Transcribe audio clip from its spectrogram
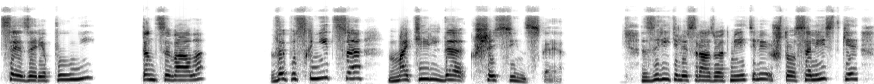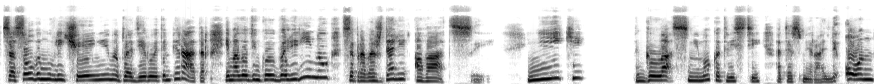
«Цезаря Пуни» танцевала выпускница Матильда Кшесинская. Зрители сразу отметили, что солистке с особым увлечением аплодирует император, и молоденькую балерину сопровождали овации. Ники глаз не мог отвести от Эсмеральды. Он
